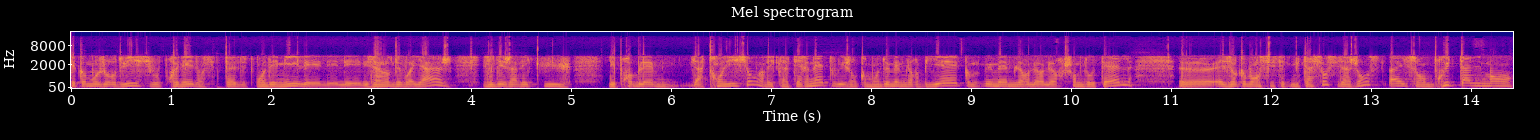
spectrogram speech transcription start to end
C'est comme aujourd'hui, si vous prenez dans cette période de pandémie les, les, agences de voyage, ils ont déjà vécu les problèmes de la transition avec l'Internet, où les gens commandent eux-mêmes leurs billets, eux-mêmes leur, leur, chambre d'hôtel. Euh, elles ont commencé cette mutation, ces agences. Là, elles sont brutalement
